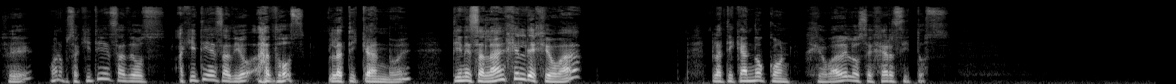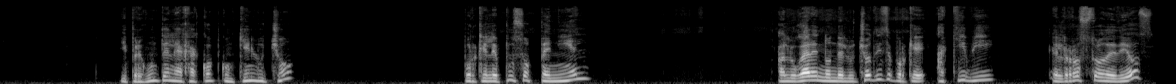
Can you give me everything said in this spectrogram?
¿Sí? Bueno, pues aquí tienes a dos, aquí tienes a Dios, a dos platicando, ¿eh? Tienes al ángel de Jehová platicando con Jehová de los ejércitos. Y pregúntenle a Jacob con quién luchó. Porque le puso Peniel al lugar en donde luchó. Dice, porque aquí vi el rostro de Dios.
